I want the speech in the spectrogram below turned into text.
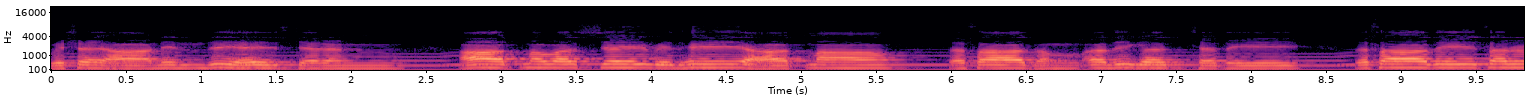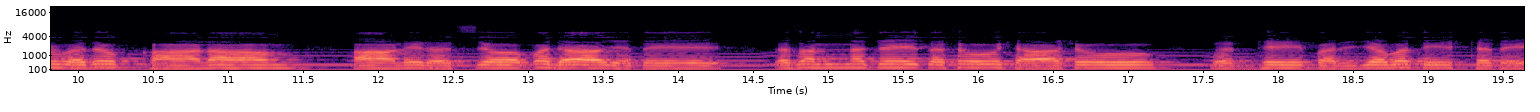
विषयानिन्द्रियैश्चरन्। आत्मवश्यै विधेयात्मा। प्रसादम् अधिगच्छति प्रसादे सर्वदुःखानां हानिरस्योपजायते। प्रसन्नचेतसोषासु बुद्धिपर्यवतिष्ठते।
